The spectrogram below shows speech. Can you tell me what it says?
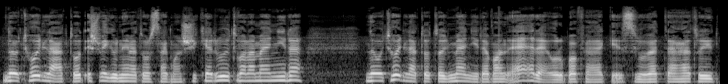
de hogy hogy látod, és végül Németországban sikerült valamennyire, de hogy hogy látod, hogy mennyire van erre Európa felkészülve, tehát hogy itt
